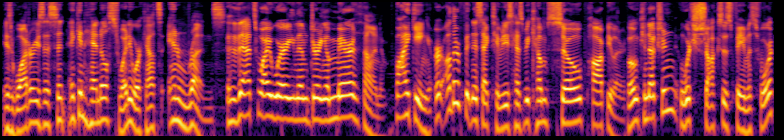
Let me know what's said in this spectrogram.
is water resistant, and can handle sweaty workouts and runs. That's why wearing them during a marathon, biking, or other fitness activities has become so popular. Bone conduction, which Shokz is famous for,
